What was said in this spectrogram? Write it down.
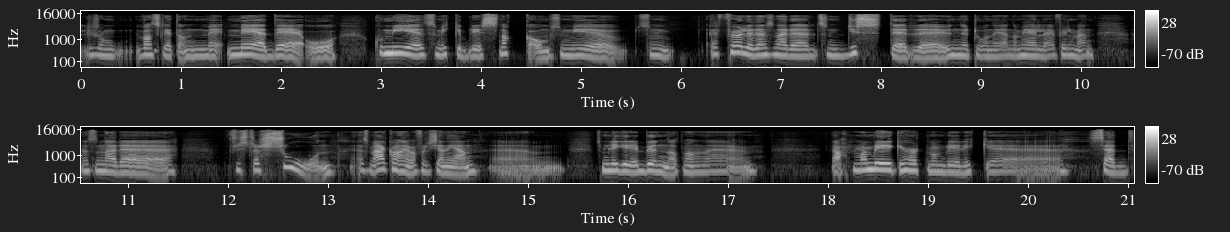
liksom, vanskelighetene med, med det, og hvor mye som ikke blir snakka om. Så mye som Jeg føler det er en sånn sånn dyster eh, undertone gjennom hele filmen. En sånn derre frustrasjon, eh, som jeg kan i hvert fall kjenne igjen, eh, som ligger i bunnen. At man eh, Ja, man blir ikke hørt, man blir ikke eh, sett.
